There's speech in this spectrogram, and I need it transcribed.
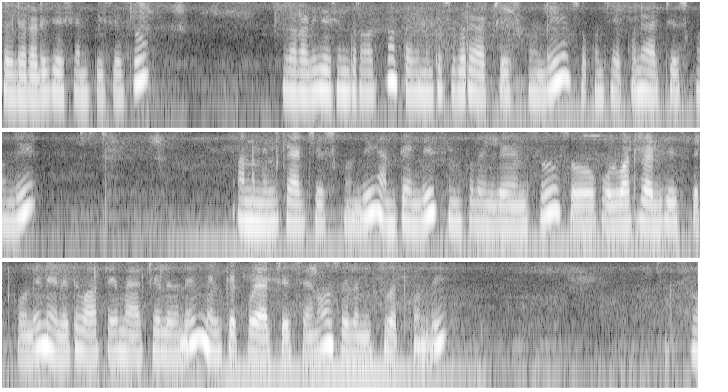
సో ఇలా రెడీ చేసాను పీసెస్. ఇలా రెడీ చేసిన తర్వాత తగినంత షుగర్ యాడ్ చేసుకోండి. సో కొంచెం ఎక్కువనే యాడ్ చేసుకోండి. అన్న మిల్క్ యాడ్ చేసుకోండి. అంతే అండి. Simple ingredients. So cool water ready చేసి పెట్టుకోండి. నేనైతే వాటర్ ఏం యాడ్ చేయలేదండి. మిల్క్ ఎక్కువ యాడ్ చేశాను. సో ఇలా మిక్స్ పెట్టుకోండి. సో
